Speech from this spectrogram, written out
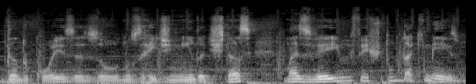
dando coisas ou nos redimindo à distância, mas veio e fez tudo daqui mesmo.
